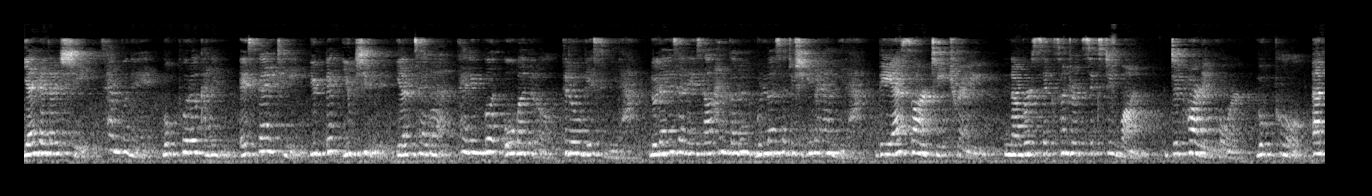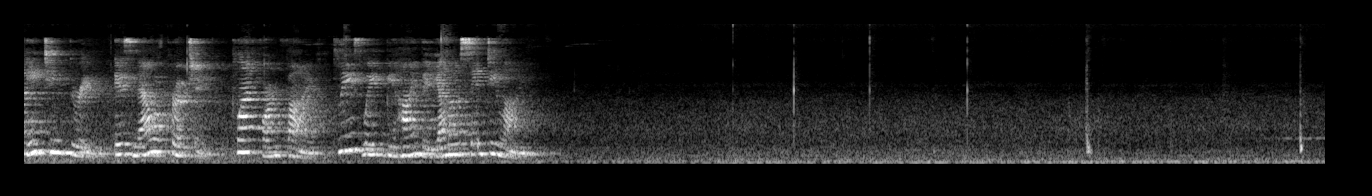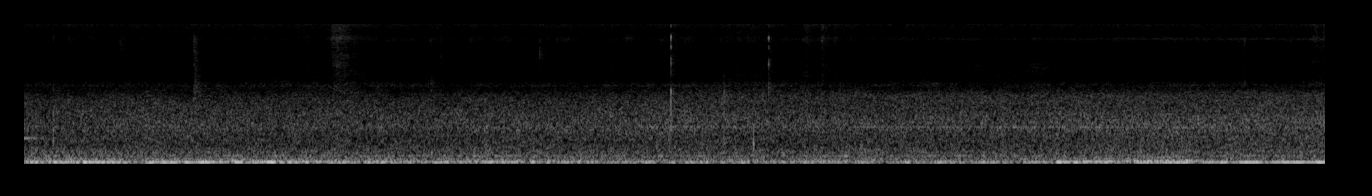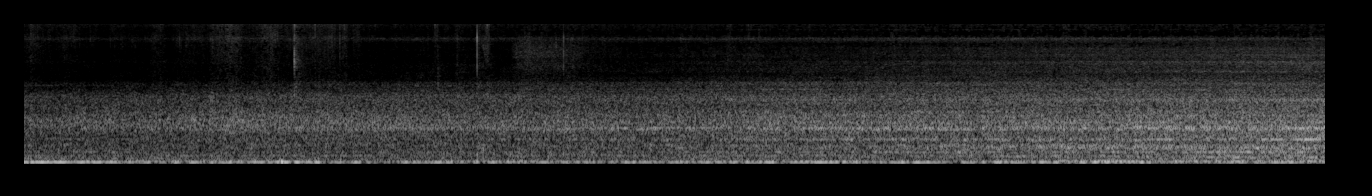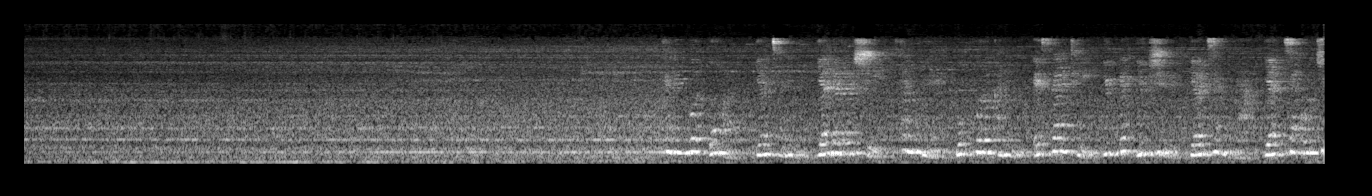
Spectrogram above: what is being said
18시 3분에 목포로 가는 SRT 661 열차가 타는 곳 5번으로 들어오겠습니다. 노란선에서 한 걸음 물러서 주시기 바랍니다. The SRT train, number 661, departing for 목포 at 183, is now approaching platform 5. Please wait behind the yellow safety line. 타는 곳 5번 열차는 18시 3분에 목포로 가는 SRT 661 열차입니다. 열차 곧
